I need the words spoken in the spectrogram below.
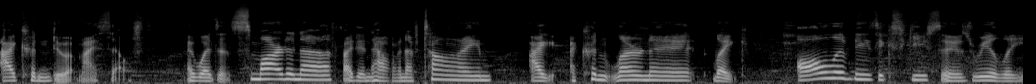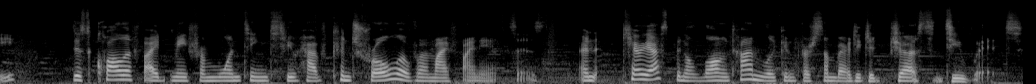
I couldn't do it myself. I wasn't smart enough, I didn't have enough time, I, I couldn't learn it. Like all of these excuses really disqualified me from wanting to have control over my finances. And Kerry, I spent a long time looking for somebody to just do it.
